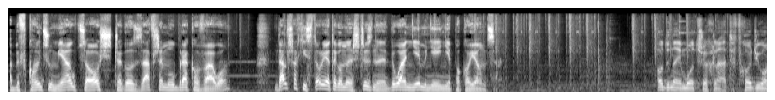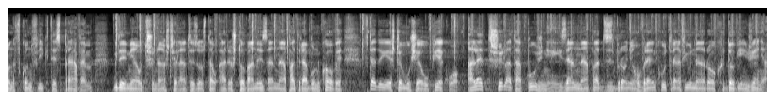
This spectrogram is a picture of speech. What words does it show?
aby w końcu miał coś, czego zawsze mu brakowało? Dalsza historia tego mężczyzny była nie mniej niepokojąca. Od najmłodszych lat wchodził on w konflikty z prawem. Gdy miał 13 lat, został aresztowany za napad rabunkowy. Wtedy jeszcze mu się upiekło, ale 3 lata później za napad z bronią w ręku trafił na rok do więzienia.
